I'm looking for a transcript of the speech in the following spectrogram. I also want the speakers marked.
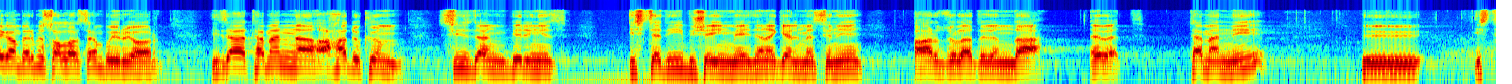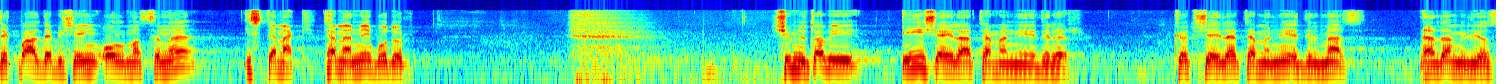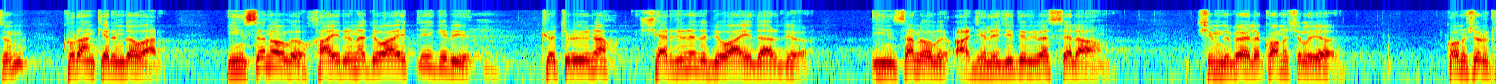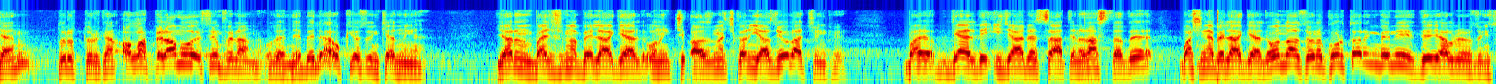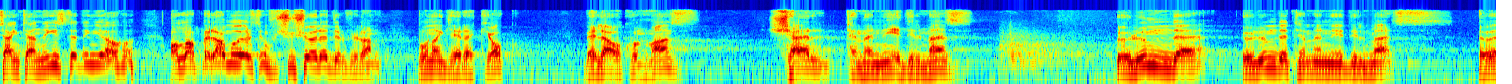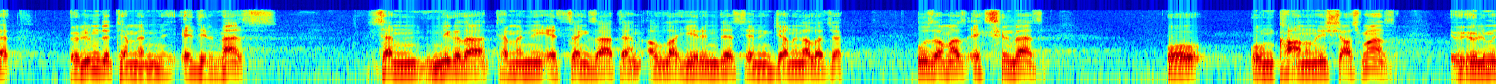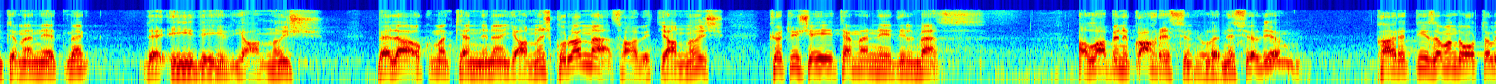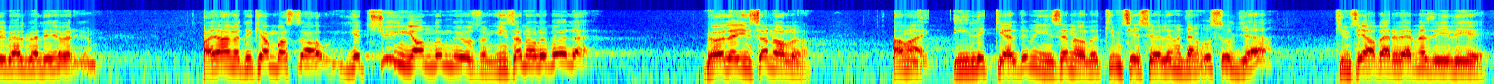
Speaker 1: Peygamberimiz sallallahu aleyhi ve sellem buyuruyor. İza temenna ahadukum sizden biriniz istediği bir şeyin meydana gelmesini arzuladığında evet temenni e, istikbalde bir şeyin olmasını istemek. Temenni budur. Şimdi tabii iyi şeyler temenni edilir. Kötü şeyler temenni edilmez. Nereden biliyorsun? Kur'an-ı Kerim'de var. İnsanoğlu hayrına dua ettiği gibi kötülüğüne, şerrine de dua eder diyor. İnsanoğlu acelecidir ve selam. Şimdi böyle konuşuluyor. Konuşurken, durup dururken Allah belamı versin filan. Ulan ne bela okuyorsun kendine? Yarın başına bela geldi, onun çık, ağzından çıkanı yazıyorlar çünkü. Geldi icabet saatine rastladı, başına bela geldi. Ondan sonra kurtarın beni diye yalvarıyorsun. Sen kendin istedin ya. Allah belamı versin şu şöyledir filan. Buna gerek yok. Bela okunmaz. Şer temenni edilmez. Ölüm de ölüm de temenni edilmez. Evet. Ölüm de temenni edilmez. Sen ne kadar temenni etsen zaten Allah yerinde senin canını alacak. Uzamaz, eksilmez. O onun kanunu hiç şaşmaz. E, Ölümü temenni etmek de iyi değil, yanlış. Bela okumak kendine yanlış. Kur'an'la sabit yanlış. Kötü şeyi temenni edilmez. Allah beni kahretsin. Ulan ne söylüyorsun? Kahrettiği zaman da ortalığı belbeleye veriyorsun. Ayağına diken bassa yetişin yandım diyorsun. İnsanoğlu böyle. Böyle insanoğlu. Ama iyilik geldi mi insanoğlu kimseye söylemeden usulca kimseye haber vermez iyiliği.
